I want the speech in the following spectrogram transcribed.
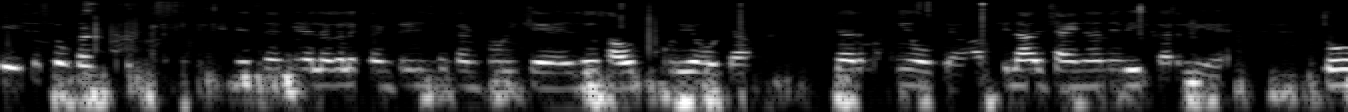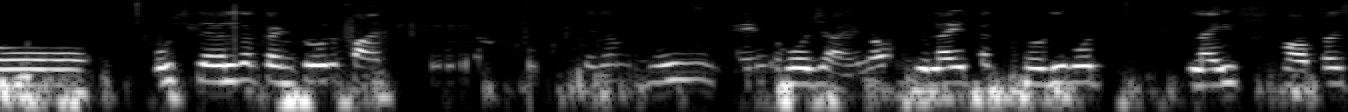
केसेस को जैसे अभी अलग अलग कंट्रीज़ ने कंट्रोल किया है जैसे साउथ कोरिया हो गया जर्मनी हो गया, फ़िलहाल चाइना ने भी कर लिया है। तो उस लेवल का कंट्रोल पाने के लिए कम से कम जून एंड हो जाएगा जुलाई तक थोड़ी बहुत लाइफ वापस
